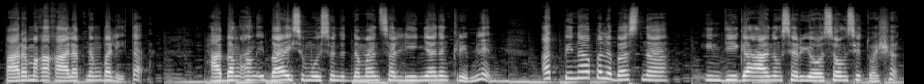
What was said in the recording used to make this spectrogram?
para makakalap ng balita, habang ang iba ay sumusunod naman sa linya ng Kremlin at pinapalabas na hindi gaanong seryoso ang sitwasyon.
